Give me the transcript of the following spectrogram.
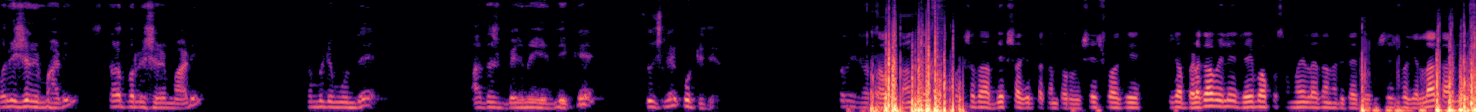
ಪರಿಶೀಲನೆ ಮಾಡಿ ಸ್ಥಳ ಪರಿಶೀಲನೆ ಮಾಡಿ ಕಮಿಟಿ ಮುಂದೆ ಆದಷ್ಟು ಬೇಗನೆ ಇಡಲಿಕ್ಕೆ ಸೂಚನೆ ಕೊಟ್ಟಿದ್ದೇವೆ. ಈಗ ತಾವು ಕಾಂಗ್ರೆಸ್ ಪಕ್ಷದ ಅಧ್ಯಕ್ಷ ಆಗಿರ್ತಕ್ಕಂಥವ್ರು ವಿಶೇಷವಾಗಿ ಈಗ ಬೆಳಗಾವಿಯಲ್ಲಿ ಜೈ ಬಾಪು ಸಮ್ಮೇಳನ ನಡೀತಾ ಇದೆ. ವಿಶೇಷವಾಗಿ ಎಲ್ಲ ಕಾಂಗ್ರೆಸ್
